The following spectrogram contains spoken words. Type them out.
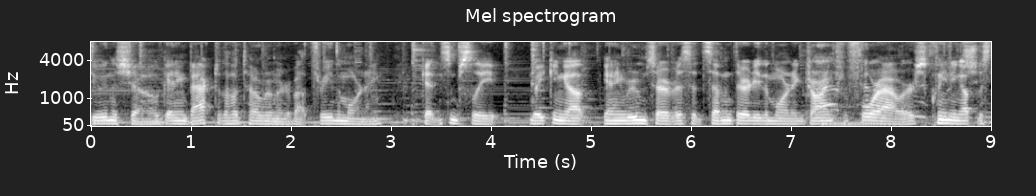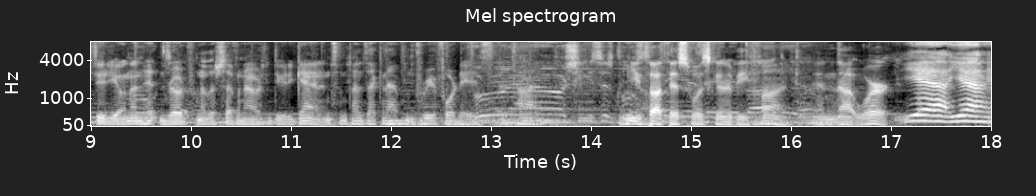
doing the show, getting back to the hotel room at about three in the morning, getting some sleep, waking up, getting room service at 7:30 in the morning, drawing for four hours, cleaning up the studio, and then hitting the road for another seven hours and do it again. And sometimes that can happen three or four days at a time. And you thought this was going to be fun and not work. Yeah, yeah.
